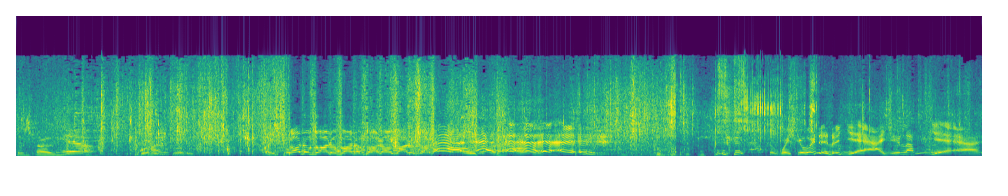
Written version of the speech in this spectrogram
Từ từ nha. Có được rồi được rồi được rồi được rồi được rồi. Ừ, được rồi. đó. Quầy chuối này nó già dữ lắm già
